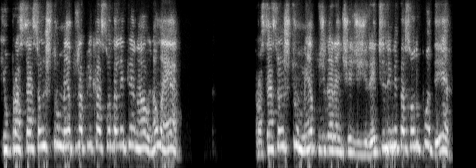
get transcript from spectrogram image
que o processo é um instrumento de aplicação da lei penal, e não é. O processo é um instrumento de garantia de direitos e limitação do poder.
